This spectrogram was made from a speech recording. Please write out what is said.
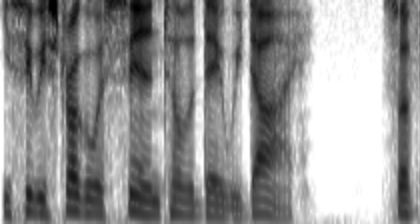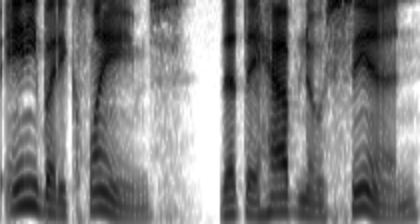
You see, we struggle with sin till the day we die. So if anybody claims that they have no sin,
